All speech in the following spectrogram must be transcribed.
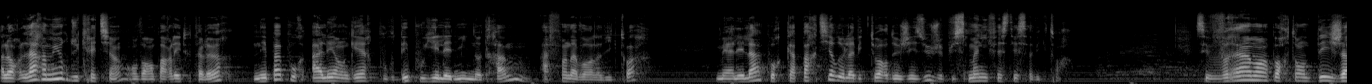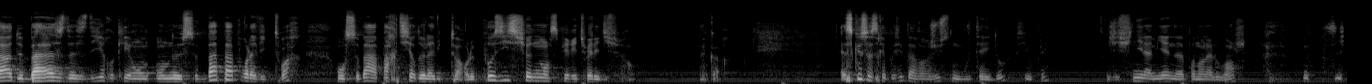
Alors l'armure du chrétien, on va en parler tout à l'heure, n'est pas pour aller en guerre pour dépouiller l'ennemi de notre âme afin d'avoir la victoire, mais elle est là pour qu'à partir de la victoire de Jésus, je puisse manifester sa victoire. C'est vraiment important déjà de base de se dire, ok, on, ne se bat pas pour la victoire, on se bat à partir de la victoire. Le positionnement spirituel est différent. D'accord? Est-ce que ce serait possible d'avoir juste une bouteille d'eau, s'il vous plaît? J'ai fini la mienne pendant la louange. Merci.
